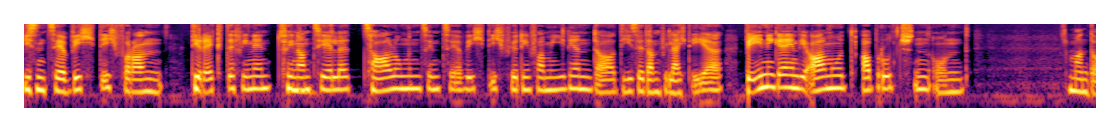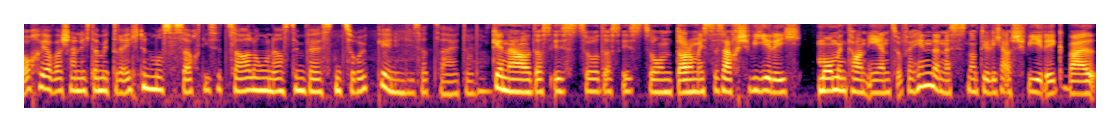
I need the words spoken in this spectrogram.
die sind sehr wichtig, vor allem direkte finanzielle Zahlungen sind sehr wichtig für die Familien, da diese dann vielleicht eher weniger in die Armut abrutschen und man doch ja wahrscheinlich damit rechnen muss, dass auch diese Zahlungen aus dem Westen zurückgehen in dieser Zeit, oder? Genau, das ist so, das ist so. Und darum ist es auch schwierig, momentan Ehen zu verhindern. Es ist natürlich auch schwierig, weil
